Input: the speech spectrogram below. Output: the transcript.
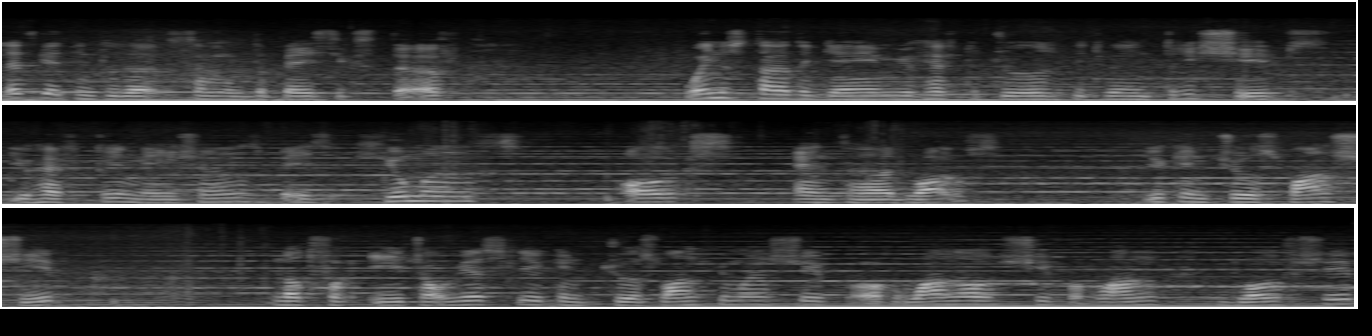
let's get into the some of the basic stuff. When you start the game you have to choose between three ships. You have three nations basic humans orcs and uh, dwarves you can choose one ship not for each obviously. You can choose one human ship or one orc ship or one dwarf ship.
